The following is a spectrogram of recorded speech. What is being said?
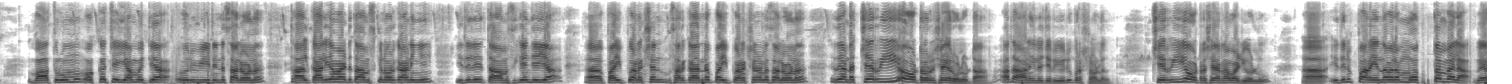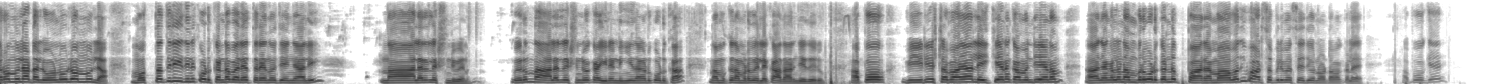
ബാത്റൂമും ഒക്കെ ചെയ്യാൻ പറ്റിയ ഒരു വീടിന്റെ സ്ഥലമാണ്. താൽക്കാലികമായിട്ട് താമസിക്കുന്നവർക്കാണെങ്കിൽ ഇതിൽ താമസിക്കുകയും ചെയ്യുക പൈപ്പ് കണക്ഷൻ സർക്കാരിന്റെ പൈപ്പ് കണക്ഷനുള്ള സ്ഥലമാണ്. ഇത് കണ്ട ചെറിയ ഓട്ടോറിക്ഷ കയറുള്ളൂ കേട്ടോ അതാണ് ഇതിലെ ചെറിയൊരു പ്രശ്നമുള്ളത്. ചെറിയ ഓട്ടോ ഷെയറിനെ വഴിയുള്ളൂ ഇതിന് പറയുന്ന വില മൊത്തം വില. വേറെ ഒന്നുമില്ല കേട്ടോ ലോണൂല ഒന്നുമില്ല. മൊത്തത്തിൽ ഇതിന് കൊടുക്കേണ്ട വില എത്രയെന്ന് വെച്ച് കഴിഞ്ഞാൽ നാലര ലക്ഷം രൂപയാണ്. വെറും നാലര ലക്ഷം രൂപ കയ്യിലുണ്ടെങ്കിൽ ഇതങ്ങോട്ട് കൊടുക്കുക നമുക്ക് നമ്മുടെ പേരിലേക്ക് ആധാരം ചെയ്തു തരും. അപ്പോൾ വീഡിയോ ഇഷ്ടമായ ലൈക്ക് ചെയ്യണം കമന്റ് ചെയ്യണം. ഞങ്ങളുടെ നമ്പർ കൊടുക്കേണ്ട. പരമാവധി വാട്സപ്പിൽ മെസ്സേജ് പറഞ്ഞോട്ടോ മക്കളെ. അപ്പോൾ ഓക്കെ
